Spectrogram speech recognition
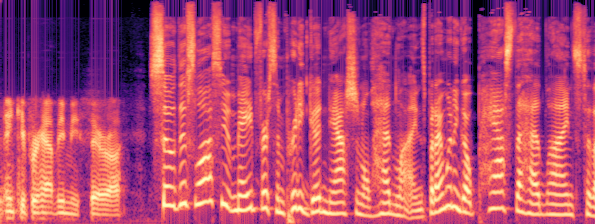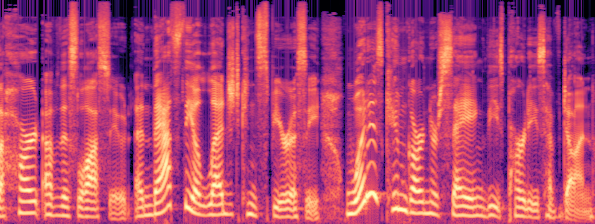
Thank you for having me, Sarah. So, this lawsuit made for some pretty good national headlines, but I want to go past the headlines to the heart of this lawsuit, and that's the alleged conspiracy. What is Kim Gardner saying these parties have done?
